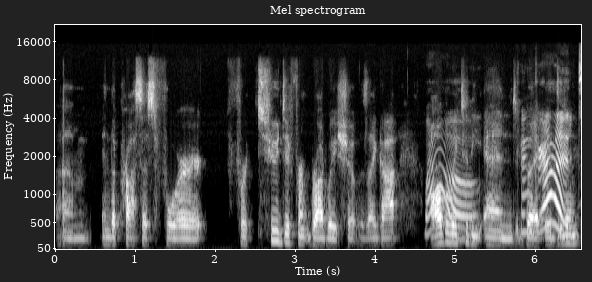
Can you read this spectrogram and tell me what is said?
um, in the process for for two different Broadway shows. I got all the way to the Wow. end, but it didn't.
